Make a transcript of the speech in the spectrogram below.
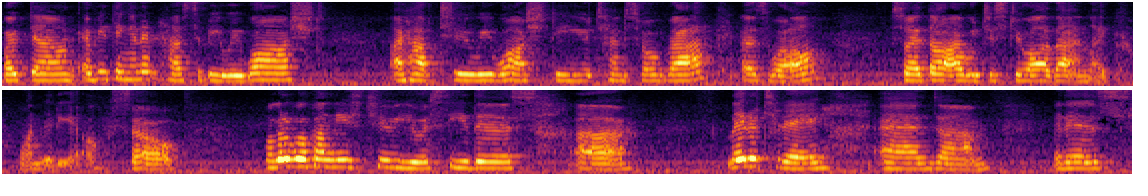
wiped down. Everything in it has to be rewashed. I have to rewash the utensil rack as well. So I thought I would just do all of that in like one video. So we're gonna work on these two. You will see this uh, later today. And um, it is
